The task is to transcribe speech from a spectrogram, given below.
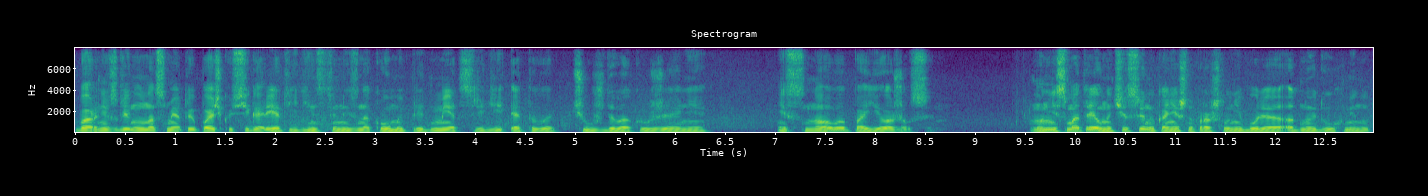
Барни взглянул на смятую пачку сигарет, единственный знакомый предмет среди этого чуждого окружения — и снова поежился. Он не смотрел на часы, но, конечно, прошло не более одной-двух минут.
